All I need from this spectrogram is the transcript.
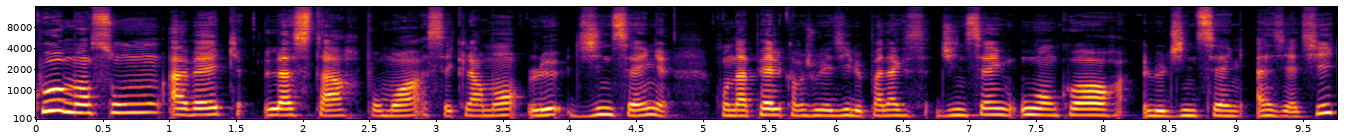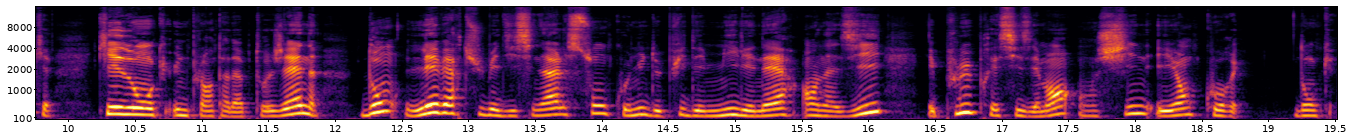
Commençons avec la star pour moi, c'est clairement le ginseng, qu'on appelle, comme je vous l'ai dit, le Panax ginseng ou encore le ginseng asiatique, qui est donc une plante adaptogène dont les vertus médicinales sont connues depuis des millénaires en Asie et plus précisément en Chine et en Corée. Donc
